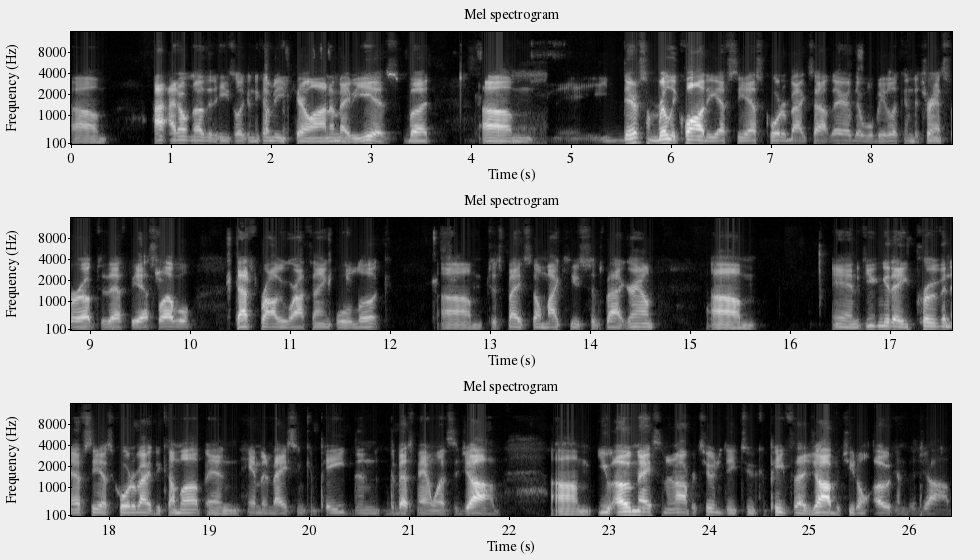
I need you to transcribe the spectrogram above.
Um, I, I don't know that he's looking to come to East Carolina. Maybe he is, but um, there's some really quality FCS quarterbacks out there that will be looking to transfer up to the FBS level. That's probably where I think we'll look, um, just based on Mike Houston's background. Um, and if you can get a proven FCS quarterback to come up and him and Mason compete, then the best man wins the job. Um, you owe Mason an opportunity to compete for that job, but you don't owe him the job.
